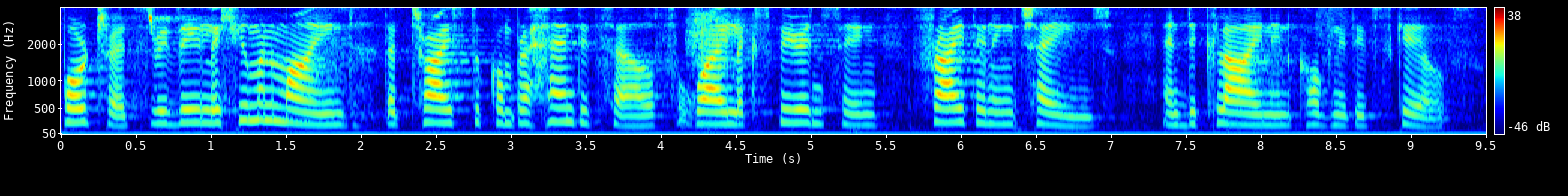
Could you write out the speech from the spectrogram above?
portraits reveal a human mind that tries to comprehend itself while experiencing frightening change and decline in cognitive skills.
